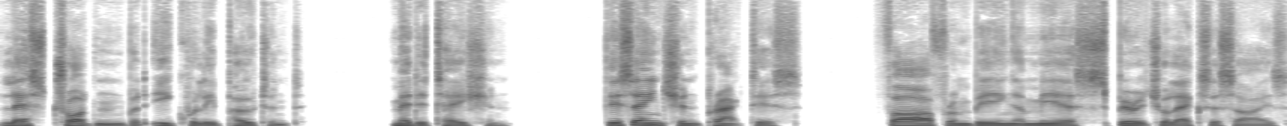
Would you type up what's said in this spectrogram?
less trodden but equally potent meditation. This ancient practice, far from being a mere spiritual exercise,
